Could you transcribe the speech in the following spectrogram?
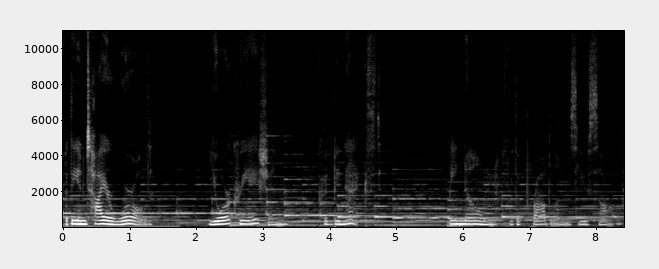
but the entire world. Your creation could be next. Be known for the problems you solve.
